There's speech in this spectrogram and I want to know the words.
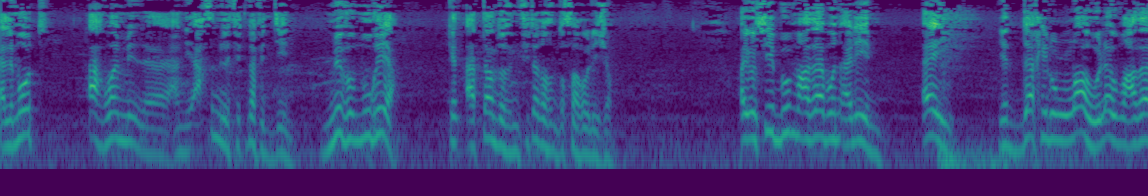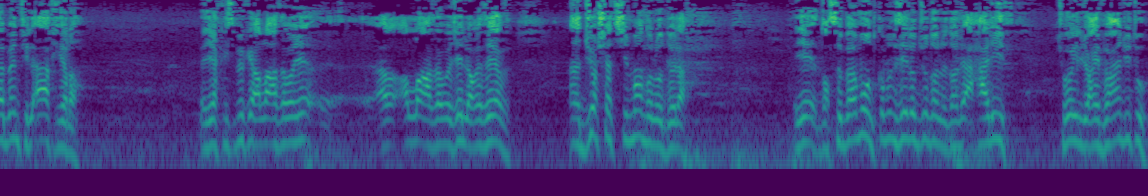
الموت اهون من يعني احسن من الفتنه في الدين mieux vaut mourir atteint dans une fitna dans, dans sa religion. Ayusibu ma'adhabun alim. Ay yadakhilu Allah lahu ma'adhaban fil akhirah c'est-à-dire qu'il se peut qu'Allah azza wa jalla leur réserve un dur châtiment dans l'au-delà. Dans ce bas monde comme on disait l'autre jour dans, dans les hadiths tu vois il lui arrive rien du tout.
